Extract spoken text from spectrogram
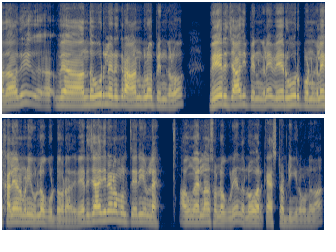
அதாவது அந்த ஊரில் இருக்கிற ஆண்களோ பெண்களோ வேறு ஜாதி பெண்களையும் வேறு ஊர் பொண்களையும் கல்யாணம் பண்ணி உள்ளே கூட்டு வராது. வேறு ஜாதினா நம்மளுக்கு தெரியும்ல. அவங்க எல்லாம் சொல்லக்கூடிய அந்த லோவர் கேஸ்ட் அப்படிங்கிற ஒன்று தான்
